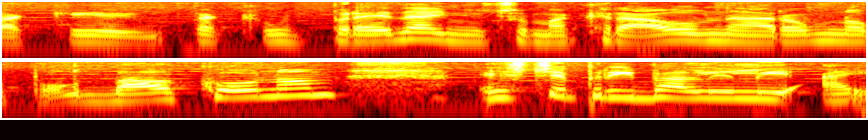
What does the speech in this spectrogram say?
také, takú predajňu, čo má kráľovná rovno pod balkónom. Ešte pribalili aj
